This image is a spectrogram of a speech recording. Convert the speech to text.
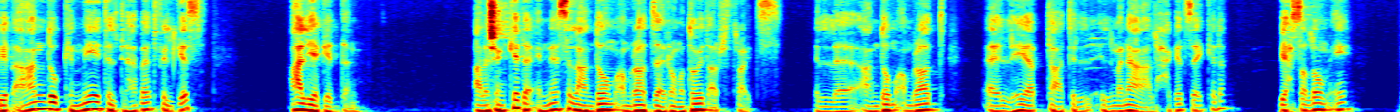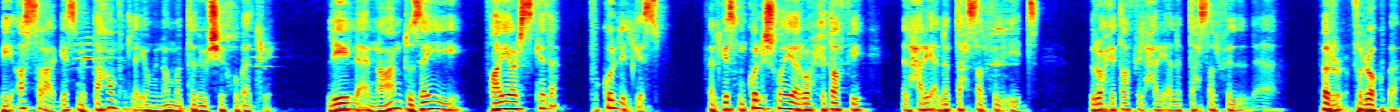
بيبقى عنده كمية التهابات في الجسم عالية جدا. علشان كده الناس اللي عندهم أمراض زي ال rheumatoid arthritis اللي عندهم أمراض اللي هي بتاعة المناعة الحاجات زي كده بيحصل لهم إيه؟ بيأثر على الجسم بتاعهم فتلاقيهم إن هم ابتدوا يشيخوا بدري. ليه؟ لأنه عنده زي fires كده في كل الجسم. فالجسم كل شوية يروح يطفي الحريقة اللي بتحصل في الايد يروح يطفي الحريقة اللي بتحصل في في الر- في الركبة.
